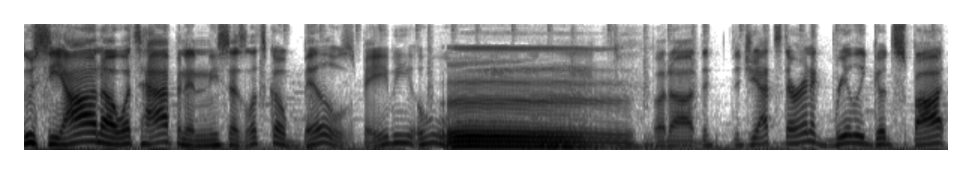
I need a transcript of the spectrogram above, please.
Luciano, what's happening? And he says, "Let's go Bills, baby." Ooh. Mm, But uh, the, the Jets, they're in a really good spot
